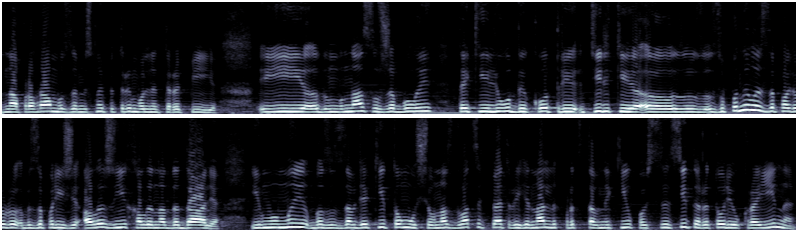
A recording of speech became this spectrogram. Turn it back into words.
на програму замісної підтримувальної терапії. І у нас вже були такі люди, котрі тільки зупинились в Запоріжжі, але ж їхали на дедалі. І ми- завдяки тому, що у нас 25 регіональних представників по всій території України,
